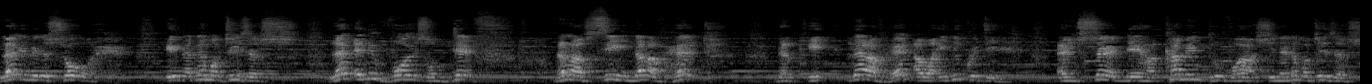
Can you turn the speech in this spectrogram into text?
Let it be destroyed in the name of Jesus. Let any voice of death that I've seen, that I've heard, that, I've heard our iniquity and said they are coming through for us in the name of Jesus,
